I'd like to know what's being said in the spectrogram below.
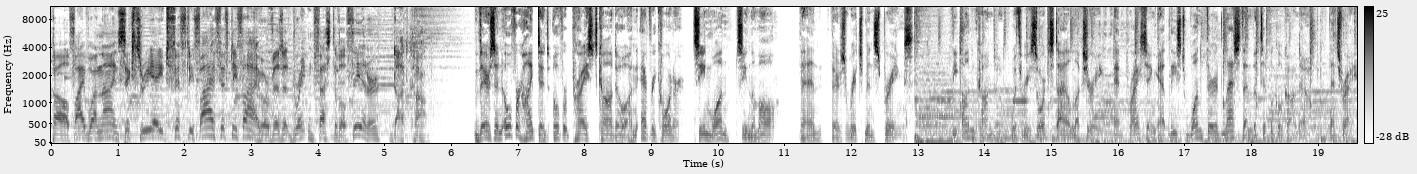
Call 519 638 5555 or visit DraytonFestivalTheatre.com. There's an overhyped and overpriced condo on every corner. Seen one, seen them all. Then there's Richmond Springs, the uncondo with resort style luxury and pricing at least one third less than the typical condo. That's right.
